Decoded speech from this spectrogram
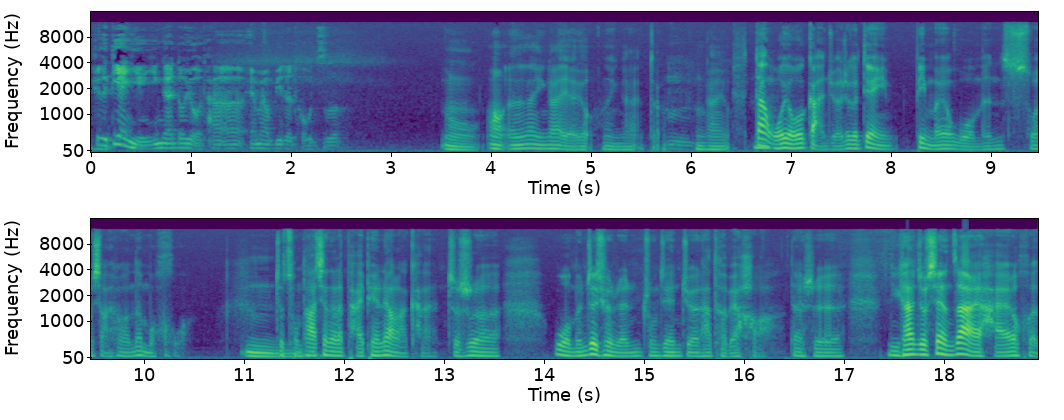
这个电影应该都有他 MLB 的投资，嗯哦，嗯那应该也有，那应该对，嗯，应该有，但我有个感觉，这个电影并没有我们所想象的那么火。嗯，就从他现在的排片量来看，只是我们这群人中间觉得他特别好，但是你看，就现在还很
